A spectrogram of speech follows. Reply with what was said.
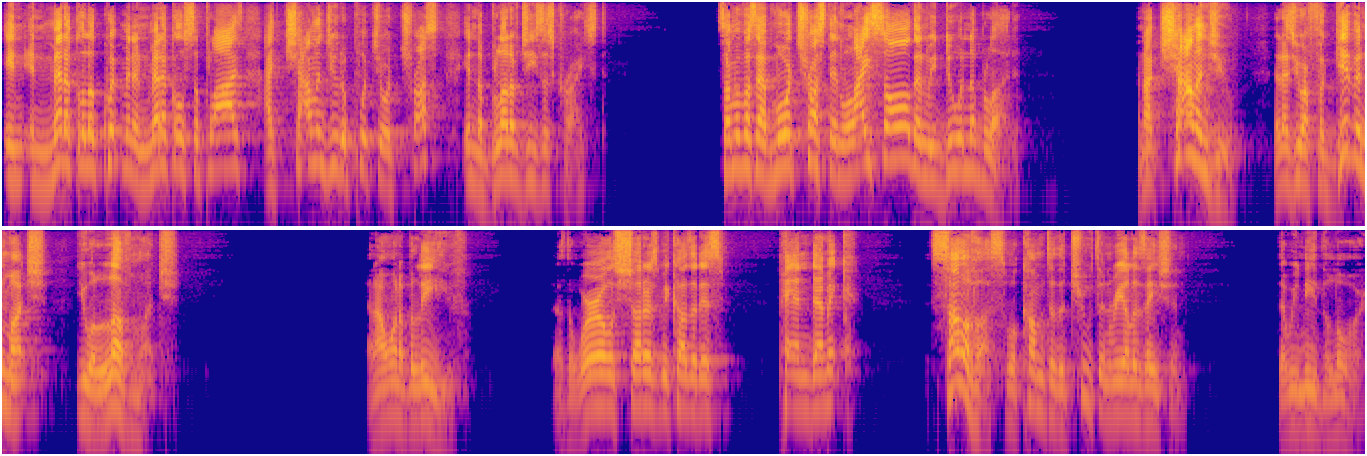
in, in medical equipment and medical supplies, I challenge you to put your trust in the blood of Jesus Christ. Some of us have more trust in Lysol than we do in the blood. And I challenge you that as you are forgiven much, you will love much. And I want to believe As the world shudders because of this pandemic, some of us will come to the truth and realization that we need the Lord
